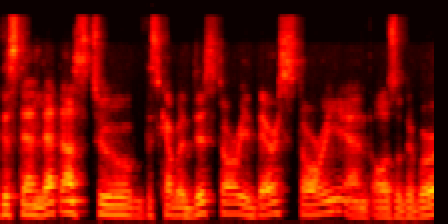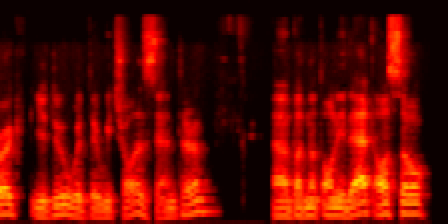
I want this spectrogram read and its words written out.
this then led us to discover this story, their story, and also the work you do with the Huichol Center. Uh, but not only that, also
